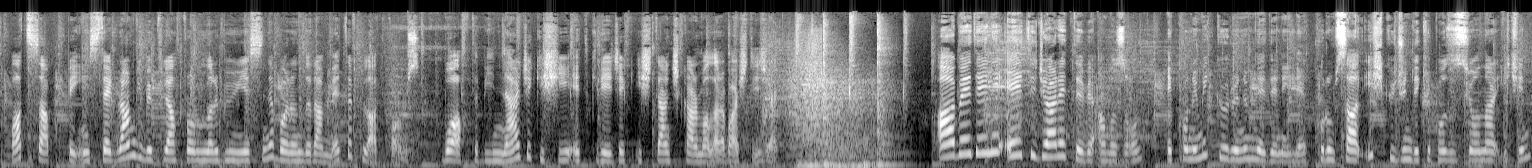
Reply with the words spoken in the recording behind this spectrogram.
WhatsApp ve Instagram gibi platformları bünyesinde barındıran Meta Platforms bu hafta binlerce kişiyi etkileyecek işten çıkarmalara başlayacak. ABD'li e-ticaret devi Amazon, ekonomik görünüm nedeniyle kurumsal iş gücündeki pozisyonlar için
